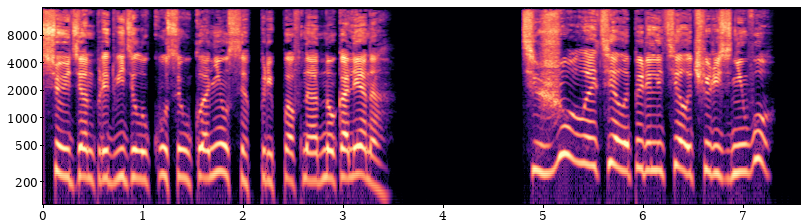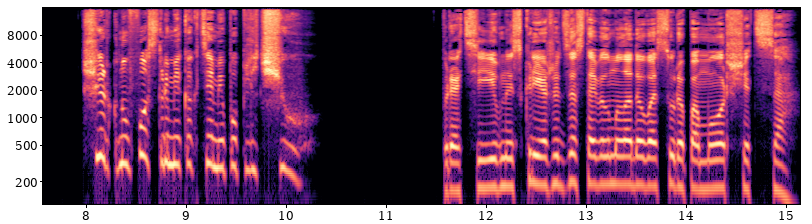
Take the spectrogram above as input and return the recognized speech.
Сюэдян предвидел укус и уклонился, припав на одно колено. Тяжелое тело перелетело через него, чиркнув острыми когтями по плечу. Противный скрежет заставил молодого Асура поморщиться.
